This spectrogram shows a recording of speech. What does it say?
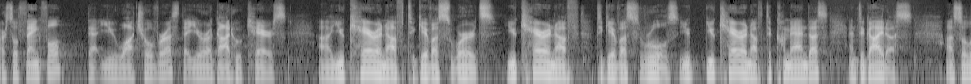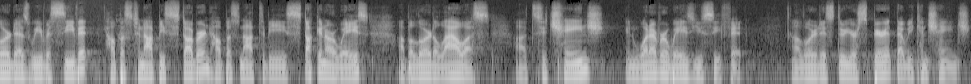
are so thankful that you watch over us, that you're a God who cares. Uh, you care enough to give us words. You care enough to give us rules. You, you care enough to command us and to guide us. Uh, so, Lord, as we receive it, help us to not be stubborn, help us not to be stuck in our ways, uh, but, Lord, allow us uh, to change in whatever ways you see fit. Uh, Lord, it is through your Spirit that we can change.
